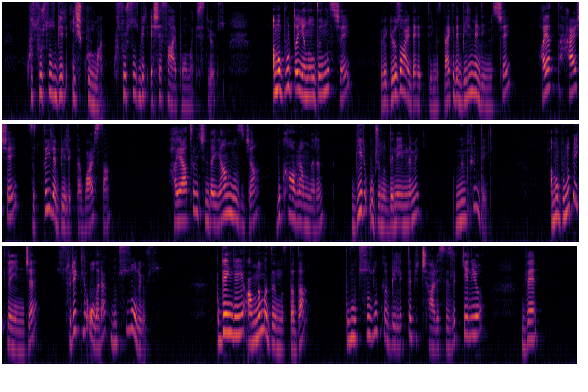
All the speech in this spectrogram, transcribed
kusursuz bir iş kurmak, kusursuz bir eşe sahip olmak istiyoruz. Ama burada yanıldığımız şey ve göz ardı ettiğimiz, belki de bilmediğimiz şey hayatta her şey zıttıyla birlikte varsa hayatın içinde yalnızca bu kavramların bir ucunu deneyimlemek mümkün değil. Ama bunu bekleyince sürekli olarak mutsuz oluyoruz. Bu dengeyi anlamadığımızda da bu mutsuzlukla birlikte bir çaresizlik geliyor ve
